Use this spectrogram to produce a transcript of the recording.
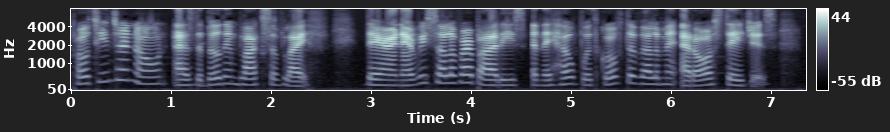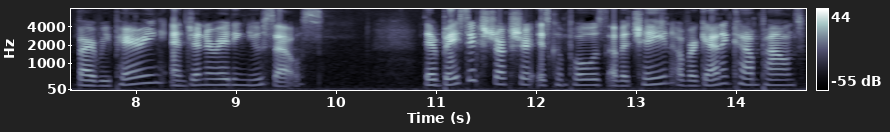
Proteins are known as the building blocks of life. They are in every cell of our bodies and they help with growth development at all stages by repairing and generating new cells. Their basic structure is composed of a chain of organic compounds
